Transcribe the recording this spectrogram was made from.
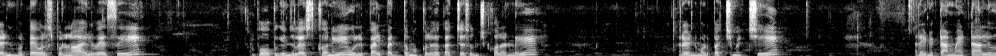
రెండు మూడు టేబుల్ స్పూన్ల ఆయిల్ వేసి పోపు గింజలు వేసుకొని ఉల్లిపాయలు పెద్ద ముక్కలుగా కట్ చేసి ఉంచుకోవాలండి. రెండు మూడు పచ్చిమిర్చి రెండు టమాటాలు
